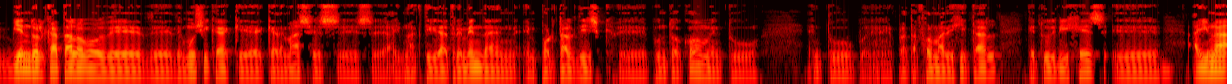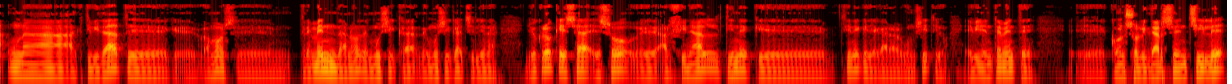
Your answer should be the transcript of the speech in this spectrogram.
viendo el catálogo de, música, que, además es, hay una actividad tremenda en, en portaldisc.com, en tu en tu eh, plataforma digital que tú diriges, eh, hay una, una actividad, eh, vamos, tremenda, ¿no? De música, de música chilena. Yo creo que esa, eso al final tiene que, tiene que llegar a algún sitio. Evidentemente, consolidarse en Chile,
